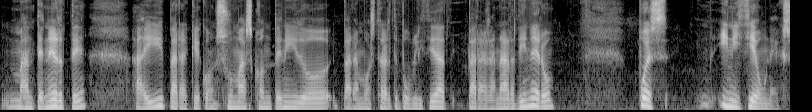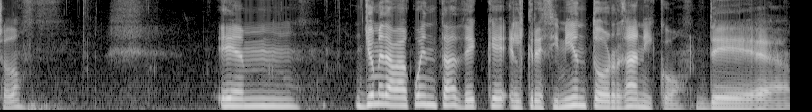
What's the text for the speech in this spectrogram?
mantenerte ahí para que consumas contenido, para mostrarte publicidad, para ganar dinero, pues inicié un éxodo. Em, yo me daba cuenta de que el crecimiento orgánico de,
